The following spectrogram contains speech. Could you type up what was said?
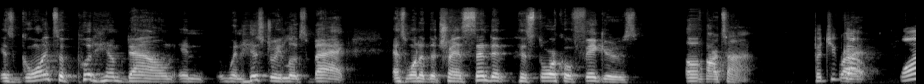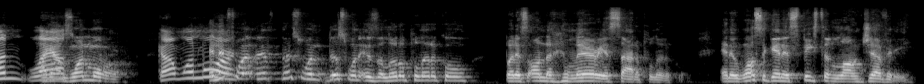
is going to put him down in when history looks back as one of the transcendent historical figures of our time. But you've Right. got one I last got one more. Got one more. And this one, this, this one, this one is a little political, but it's on the hilarious side of political. And it, once again, it speaks to the longevity.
